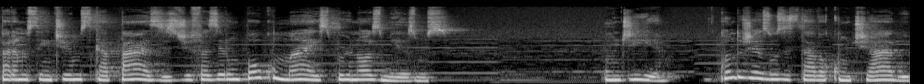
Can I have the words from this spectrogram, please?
para nos sentirmos capazes de fazer um pouco mais por nós mesmos. Um dia, quando Jesus estava com Tiago e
